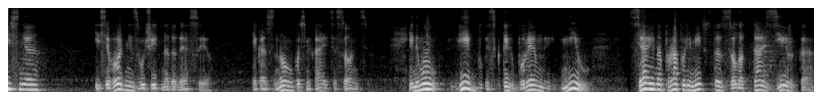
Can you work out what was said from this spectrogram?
Песня. І сьогодні звучить над Одесою, яка знову посміхається сонцю. І немов відблиск тих буремних днів сяє на прапорі міста золота зірка,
